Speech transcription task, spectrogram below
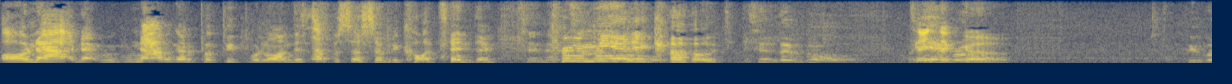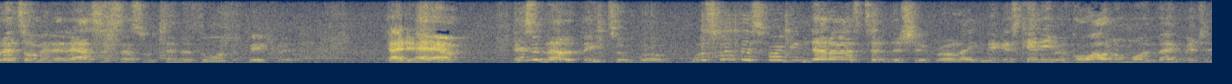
Oh, now, now, now we're gonna put people on. This episode should be called Tinder. Tinder- Premium Tinder and Gold. Tinder gold. But Tinder yeah, bro, Gold. People that told me that they had success with Tinder is the ones that pay for it. That is And true. there's another thing too, bro. What's with this fucking dead ass Tinder shit, bro? Like niggas can't even go out no more and back bitches.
